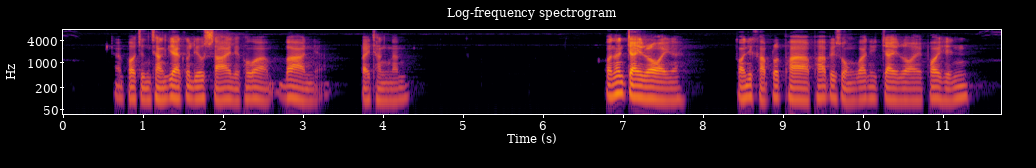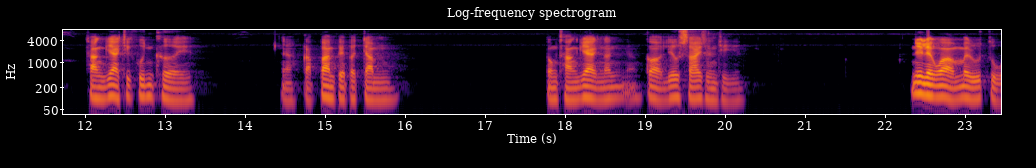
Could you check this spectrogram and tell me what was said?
ำพอถึงทางแยกก็เลี้ยวซ้ายเลยเพราะว่าบ้านเนี่ยไปทางนั้นตอนนั้นใจลอยนะตอนที่ขับรถพาพาไปส่งวัดนี่ใจลอยพอเห็นทางแยกที่คุ้นเคยนะกลับบ้านเป็นประจำ ตรงทางแยกนั้นก็เลี้ยวซ้ายทันที นี่เรียกว่าไม่รู้ตัว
